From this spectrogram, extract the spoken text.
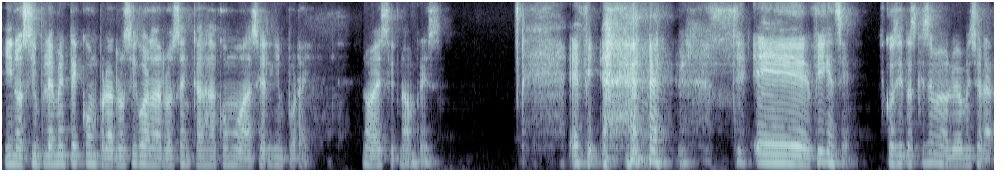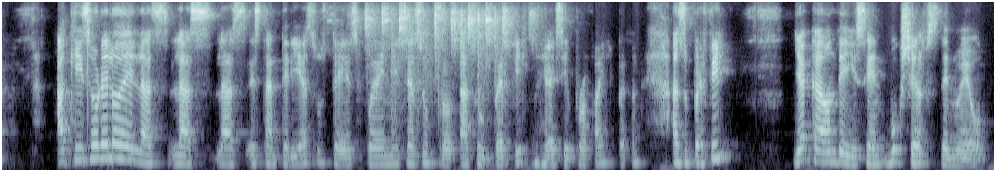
y no simplemente comprarlos y guardarlos en caja como hace alguien por ahí. No voy a decir nombres. En fin, eh, fíjense, cositas que se me olvidó mencionar. Aquí sobre lo de las, las, las estanterías, ustedes pueden irse a su, a su perfil, voy a decir profile, perdón, a su perfil y acá donde dicen bookshelves de nuevo,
